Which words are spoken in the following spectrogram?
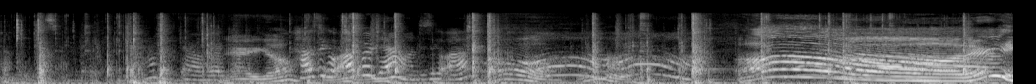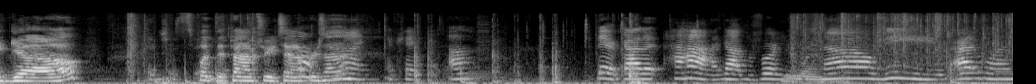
don't do this. How's it down? There. There you go. How does it go up or down? Does it go up? Oh. Ooh. Oh. Oh, there you go. Interesting. Put the palm tree toppers on. mine. Okay. Uh, there, got it. Haha, I got it before you. You win. Now these, I won.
